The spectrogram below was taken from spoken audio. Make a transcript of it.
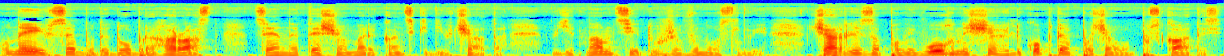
У неї все буде добре, гаразд. Це не те, що американські дівчата. В'єтнамці дуже виносливі. Чарлі запалив вогнище, гелікоптер почав опускатись.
